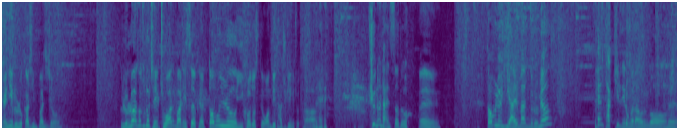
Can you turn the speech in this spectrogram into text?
괜히 룰루까지 힘 빠지죠. 그 룰루한 선수들 제일 좋아하는 말이 있어요. 그냥 W E 걸어줬을 때 원딜 다 죽이는 게 좋다. 네. Q는 안 써도 네. W, E, R만 누르면 pentakill 이런 거 나오는 거 네.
